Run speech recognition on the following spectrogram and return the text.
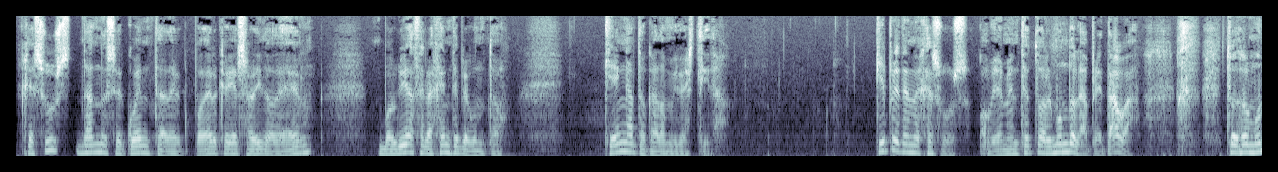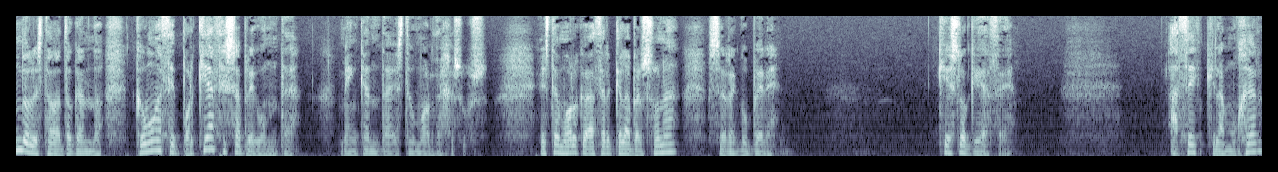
Jesús, dándose cuenta del poder que había salido de él, volvió hacia la gente y preguntó, ¿quién ha tocado mi vestido? ¿Qué pretende Jesús? Obviamente todo el mundo le apretaba. todo el mundo le estaba tocando. ¿Cómo hace? ¿Por qué hace esa pregunta? Me encanta este humor de Jesús. Este humor que va a hacer que la persona se recupere. ¿Qué es lo que hace? Hace que la mujer,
